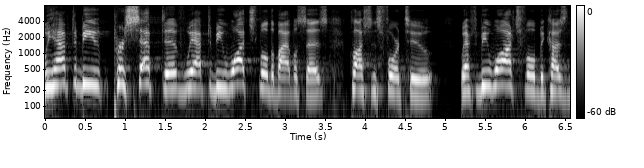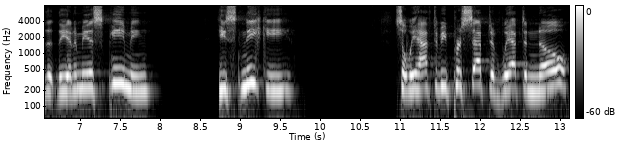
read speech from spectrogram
we have to be perceptive. We have to be watchful, the Bible says, Colossians 4 2. We have to be watchful because the, the enemy is scheming, he's sneaky. So we have to be perceptive. We have to know.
